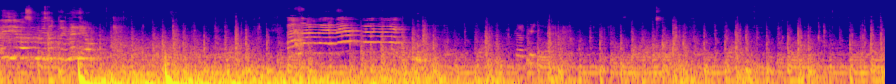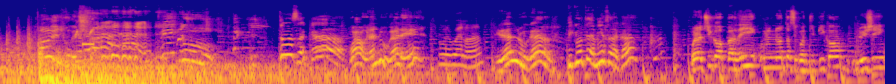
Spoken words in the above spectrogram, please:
Ahí llevas un minuto y medio. ¡Estabas acá! ¡Wow, gran lugar, eh! Muy bueno, ¿eh? ¡Gran lugar! ¿Piku no te da miedo estar acá? Bueno chicos, perdí un minuto cincuenta y pico. Luigi,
